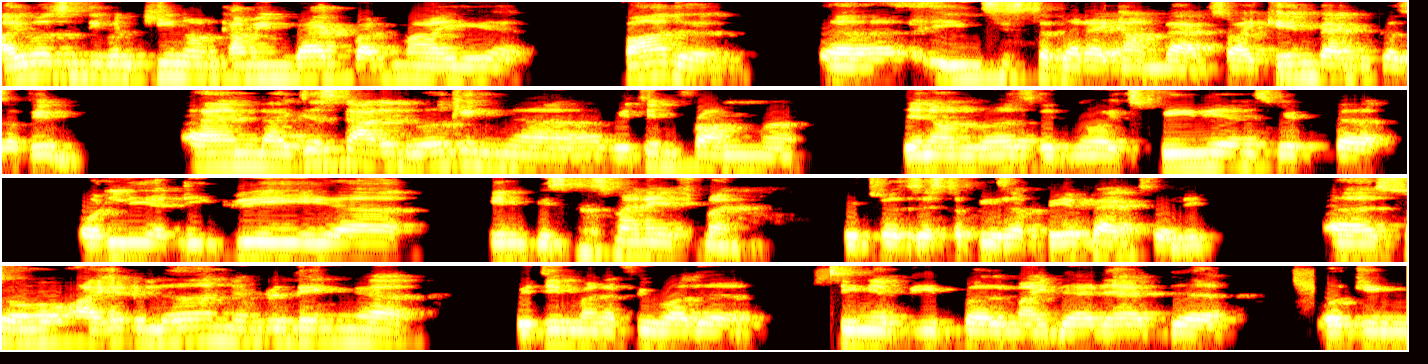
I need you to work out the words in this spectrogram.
I wasn't even keen on coming back, but my uh, father uh, insisted that I come back. So I came back because of him. And I just started working uh, with him from uh, then onwards with no experience, with uh, only a degree uh, in business management, which was just a piece of paper actually. Uh, so I had to learn everything with him and a few other senior people my dad had working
